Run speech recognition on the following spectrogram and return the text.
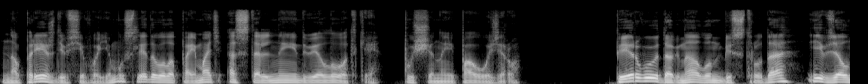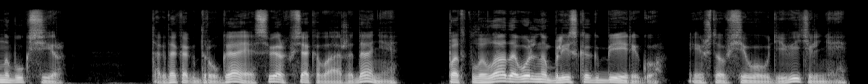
но прежде всего ему следовало поймать остальные две лодки, пущенные по озеру. Первую догнал он без труда и взял на буксир, тогда как другая, сверх всякого ожидания, подплыла довольно близко к берегу, и, что всего удивительнее,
